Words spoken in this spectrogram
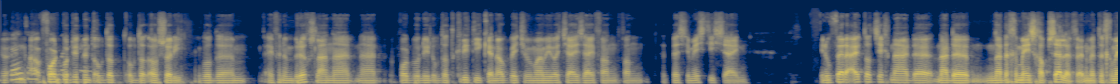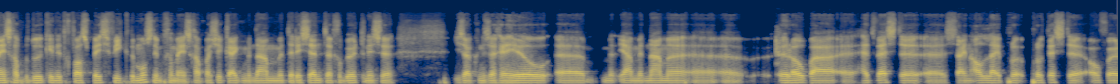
En voortbordurend op dat, op dat, oh sorry, ik wilde um, even een brug slaan naar, naar voortbordurend op dat kritiek en ook weet je maar wat jij zei van, van het pessimistisch zijn. In hoeverre uit dat zich naar de, naar, de, naar de gemeenschap zelf? En met de gemeenschap bedoel ik in dit geval specifiek de moslimgemeenschap. Als je kijkt met name met de recente gebeurtenissen, je zou kunnen zeggen heel, uh, met, ja, met name uh, Europa, het Westen, zijn allerlei protesten over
